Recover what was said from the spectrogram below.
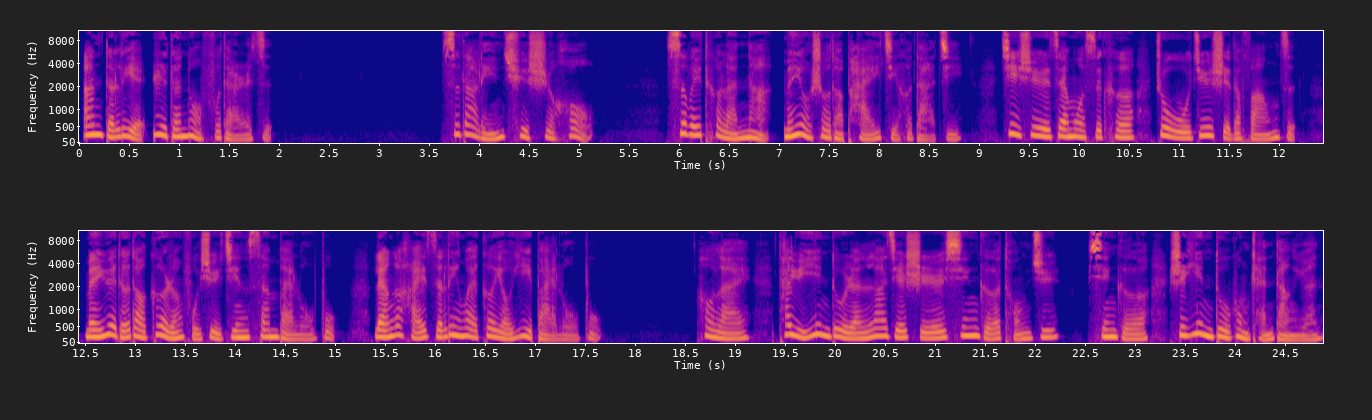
安德烈日丹诺夫的儿子。斯大林去世后，斯维特兰娜没有受到排挤和打击，继续在莫斯科住五居室的房子，每月得到个人抚恤金三百卢布，两个孩子另外各有一百卢布。后来，他与印度人拉杰什辛格同居，辛格是印度共产党员。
